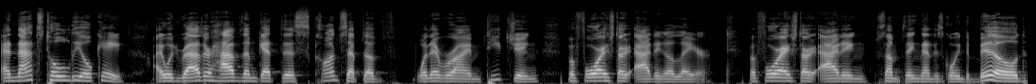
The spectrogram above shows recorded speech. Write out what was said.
And that's totally okay. I would rather have them get this concept of whatever I'm teaching before I start adding a layer, before I start adding something that is going to build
